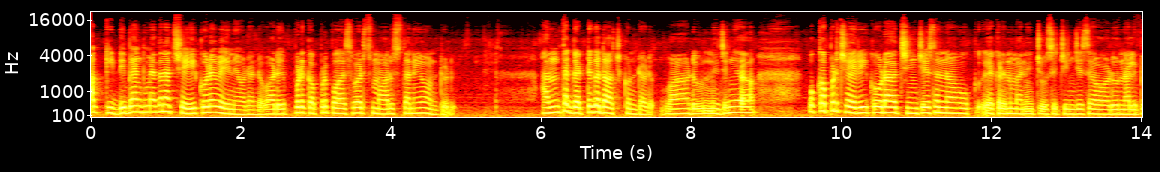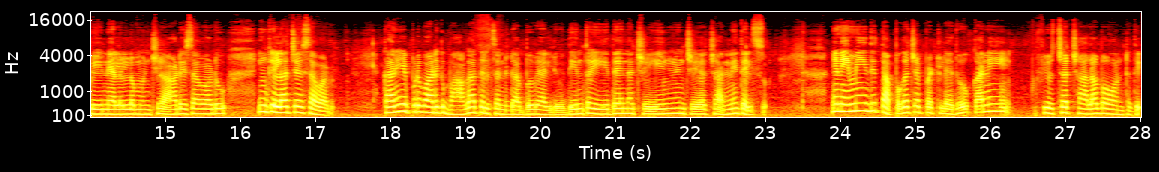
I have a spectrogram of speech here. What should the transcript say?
ఆ కిడ్నీ బ్యాంక్ మీద నా చేయి కూడా వేయనివ్వడండి. వాడు ఎప్పటికప్పుడు పాస్వర్డ్స్ మారుస్తూనే ఉంటాడు. అంత గట్టిగా దాచుకుంటాడు. వాడు నిజంగా ఒకప్పుడు చెరీ కూడా చించేసిన ఎక్కడైనా మనీ చూసి చించేసేవాడు నలిపి నెలల్లో ముంచి ఆడేసేవాడు ఇంక ఇలా చేసేవాడు. కానీ ఇప్పుడు వాడికి బాగా తెలుసండి డబ్బు వాల్యూ. దీంతో ఏదైనా చేంజ్ చేయొచ్చు అన్నీ తెలుసు. నేనేమీ ఇది తప్పుగా చెప్పట్లేదు కానీ ఫ్యూచర్ చాలా బాగుంటుంది.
